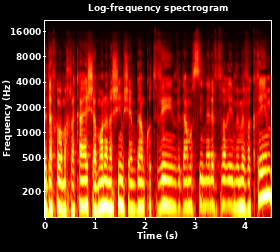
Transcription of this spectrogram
ודווקא במחלקה יש המון אנשים שהם גם כותבים וגם עושים אלף דברים ומבקרים, אה,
